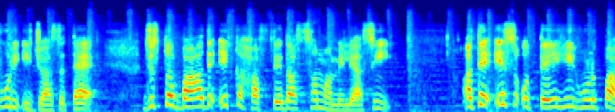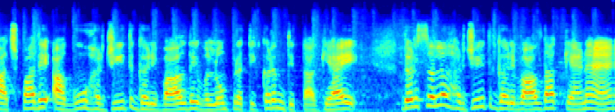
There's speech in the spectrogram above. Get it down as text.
ਪੂਰੀ ਇਜਾਜ਼ਤ ਹੈ। ਜਿਸ ਤੋਂ ਬਾਅਦ ਇੱਕ ਹਫ਼ਤੇ ਦਾ ਸਮਾਂ ਮਿਲਿਆ ਸੀ। ਅਤੇ ਇਸ ਉੱਤੇ ਹੀ ਹੁਣ ਭਾਜਪਾ ਦੇ ਆਗੂ ਹਰਜੀਤ ਗਰੇਵਾਲ ਦੇ ਵੱਲੋਂ ਪ੍ਰਤੀਕਰਮ ਦਿੱਤਾ ਗਿਆ ਹੈ ਦਰਅਸਲ ਹਰਜੀਤ ਗਰੇਵਾਲ ਦਾ ਕਹਿਣਾ ਹੈ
